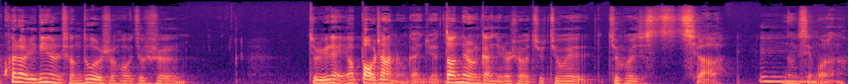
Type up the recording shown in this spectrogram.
它快到一定的程度的时候，就是就是有点要爆炸那种感觉。到那种感觉的时候就，就会就会起来了，嗯，能醒过来了，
